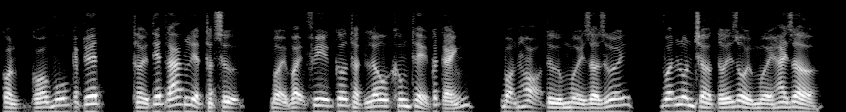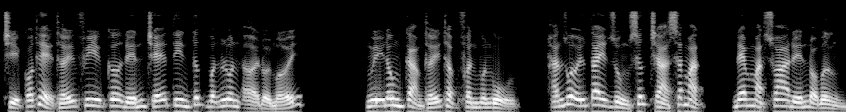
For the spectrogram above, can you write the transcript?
còn có vũ kẹp tuyết, thời tiết ác liệt thật sự, bởi vậy phi cơ thật lâu không thể cất cánh, bọn họ từ 10 giờ rưỡi, vẫn luôn chờ tới rồi 12 giờ, chỉ có thể thấy phi cơ đến chế tin tức vẫn luôn ở đổi mới. Ngụy Đông cảm thấy thập phần buồn ngủ, hắn rôi tay dùng sức trà sát mặt, đem mặt xoa đến đỏ bừng,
